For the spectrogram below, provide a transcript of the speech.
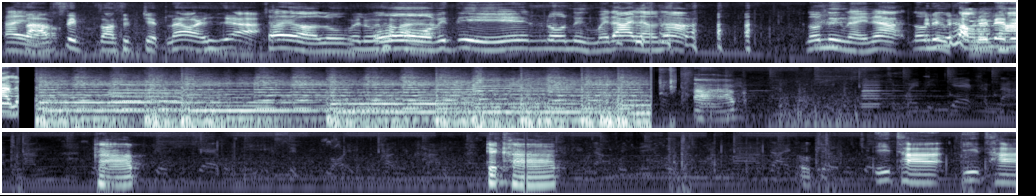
ใช่เหรสาอมสิบต่อสิบเจ็ดแล้วไอ้เหี้ย ใช่เหรอลุงไม่รู้โอ้เท่าไหร่อะ พี่ตีโนหนึ่งไม่ได้แล้วน่ะโนหนึ่งไหนเนี่ยโนหนึ่งอันนี้ต่อไม่มาทำเล่นๆทานเลยครับ ครับแกครับโอเคอีทาอีทา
